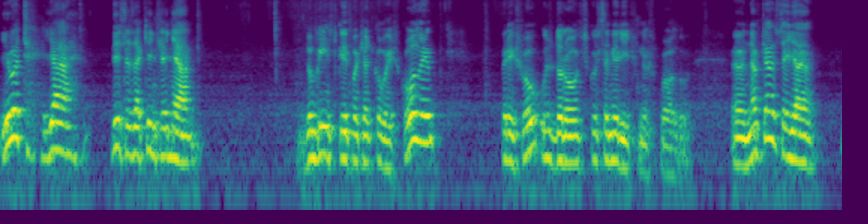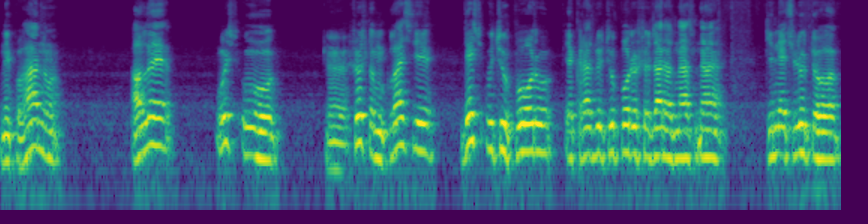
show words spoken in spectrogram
І от я після закінчення Дубрівської початкової школи перейшов у Здоровську семирічну школу. Е, Навчався я непогано, але ось у е, шостому класі, десь у цю пору, якраз у цю пору, що зараз нас на кінець лютого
